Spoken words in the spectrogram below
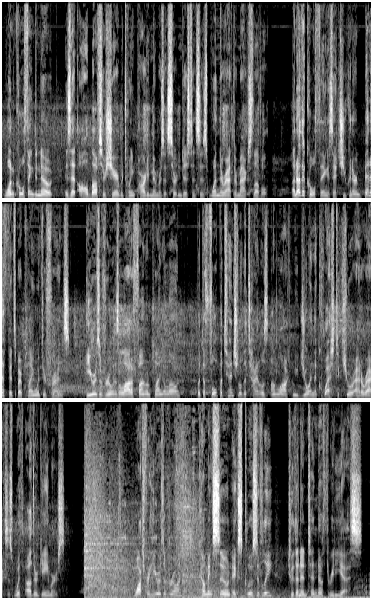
One cool thing to note is that all buffs are shared between party members at certain distances when they're at their max level. Another cool thing is that you can earn benefits by playing with your friends. Heroes of Ruin is a lot of fun when playing alone, but the full potential of the title is unlocked when you join the quest to cure Ataraxis with other gamers. Watch for Heroes of Ruin coming soon exclusively to the Nintendo 3DS.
